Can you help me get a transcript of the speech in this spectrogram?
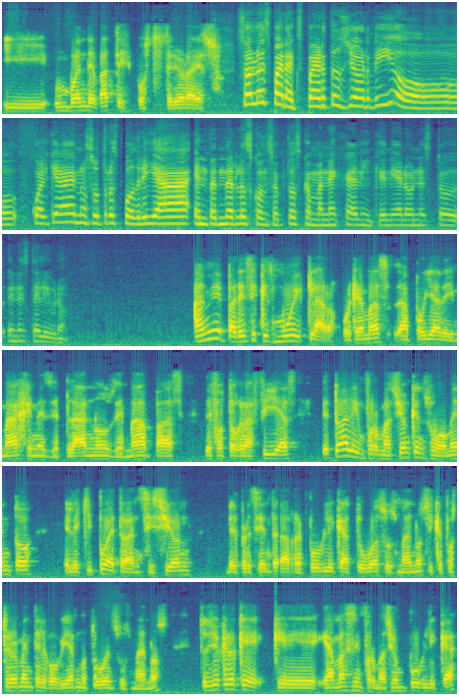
y un buen debate posterior a eso. ¿Solo es para expertos, Jordi, o cualquiera de nosotros podría entender los conceptos que maneja el ingeniero en, esto, en este libro? A mí me parece que es muy claro, porque además apoya de imágenes, de planos, de mapas, de fotografías, de toda la información que en su momento el equipo de transición del presidente de la República tuvo a sus manos y que posteriormente el gobierno tuvo en sus manos. Entonces yo creo que, que además es información pública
